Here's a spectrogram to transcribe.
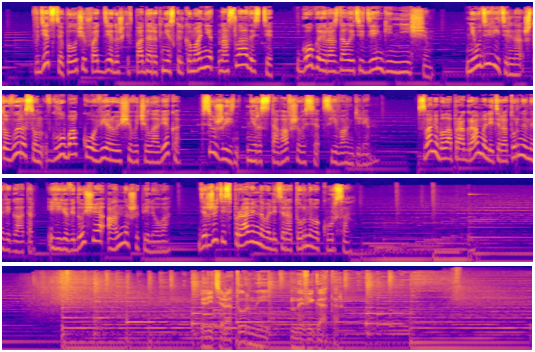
В детстве, получив от дедушки в подарок несколько монет на сладости, Гоголь раздал эти деньги нищим. Неудивительно, что вырос он в глубоко верующего человека, всю жизнь не расстававшегося с Евангелием. С вами была программа «Литературный навигатор» и ее ведущая Анна Шапилева. Держитесь правильного литературного курса. Литературный навигатор.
